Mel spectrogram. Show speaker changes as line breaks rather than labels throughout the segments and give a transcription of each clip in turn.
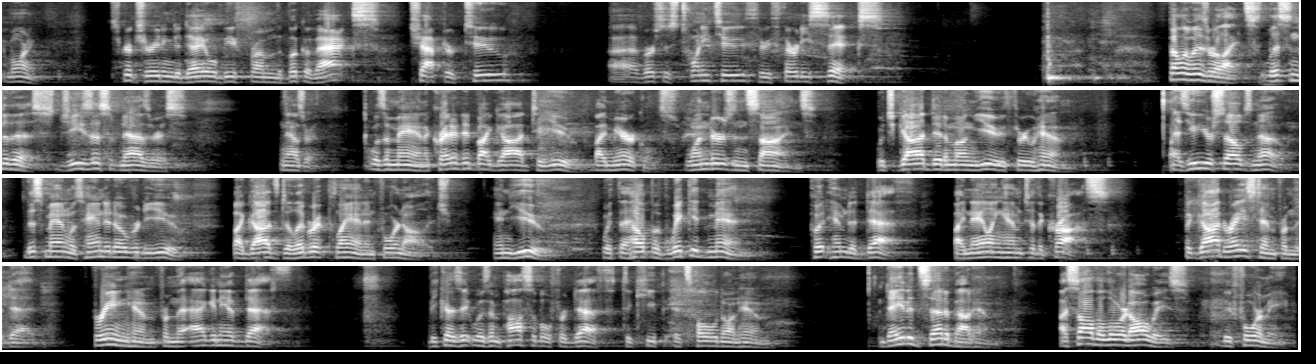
Good morning. Scripture reading today will be from the book of Acts, chapter 2, uh, verses 22 through 36. Fellow Israelites, listen to this. Jesus of Nazareth, Nazareth was a man accredited by God to you by miracles, wonders, and signs, which God did among you through him. As you yourselves know, this man was handed over to you by God's deliberate plan and foreknowledge. And you, with the help of wicked men, put him to death by nailing him to the cross. But God raised him from the dead, freeing him from the agony of death, because it was impossible for death to keep its hold on him. David said about him, I saw the Lord always before me.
